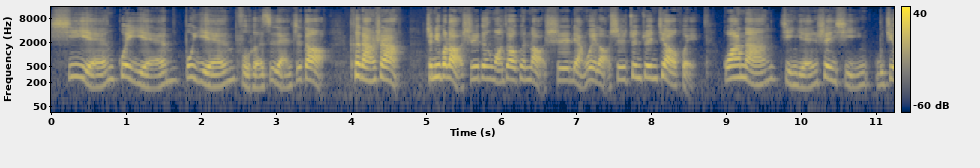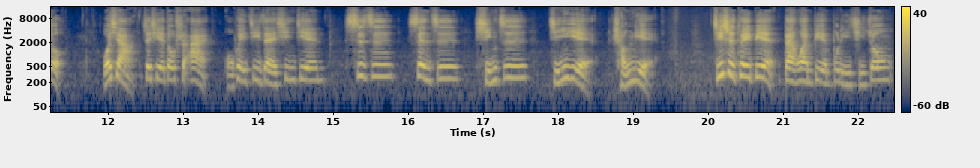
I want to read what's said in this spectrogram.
惜言贵言，不言符合自然之道。课堂上，陈立波老师跟王兆坤老师两位老师谆谆教诲：瓜囊谨言慎行，无咎。我想这些都是爱，我会记在心间，思之慎之，行之谨也，诚也。即使蜕变，但万变不离其中。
